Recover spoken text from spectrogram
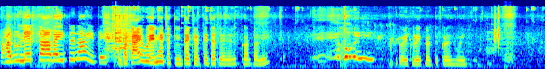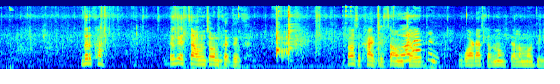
काढून येत चालायचं नाही ते. आता काय होईन ह्याच्यातलं त्याच्यात त्याच्यातल्या करताना. इकडे इकडे तिकडे होईल दर खा. लगेच चावून चावून खाते कसं खायचं चावून चावून. गोड असतं मग त्याला मध्ये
